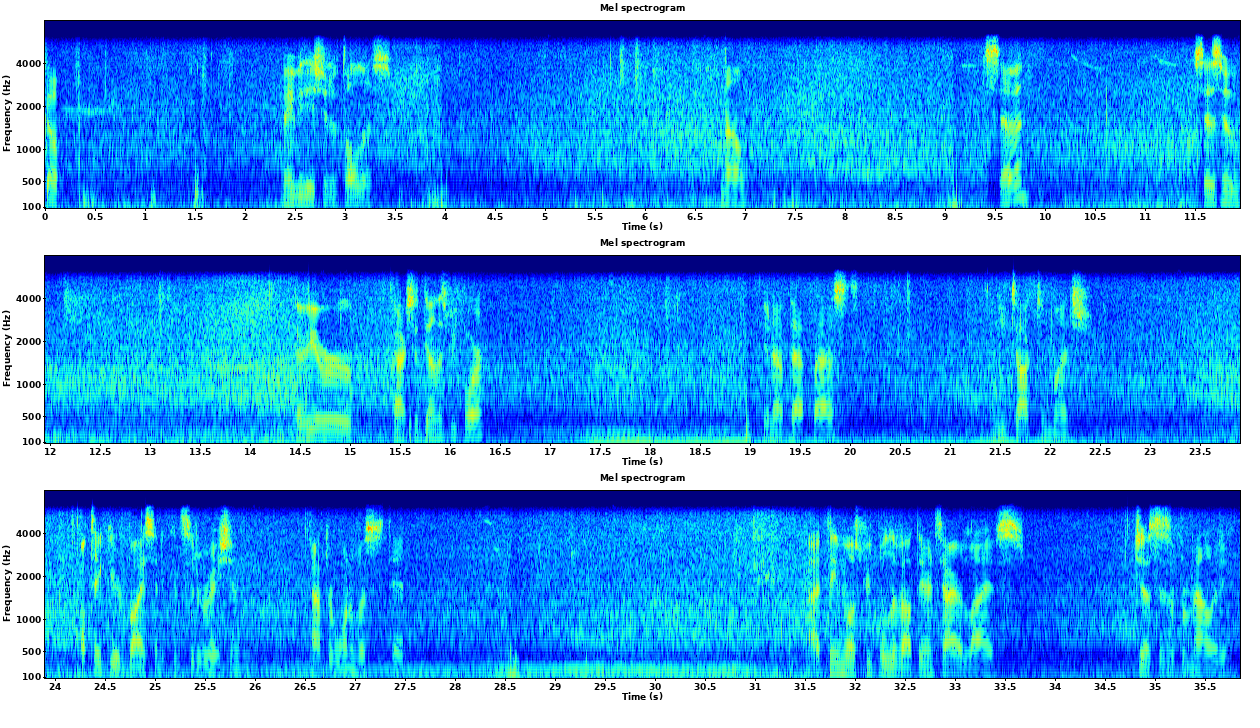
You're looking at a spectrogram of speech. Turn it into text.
Go. Maybe they should have told us. No. Seven? Says who? Have you ever actually done this before? You're not that fast. And you talk too much. I'll take your advice into consideration after one of us is dead. I think most people live out their entire lives just as a formality.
